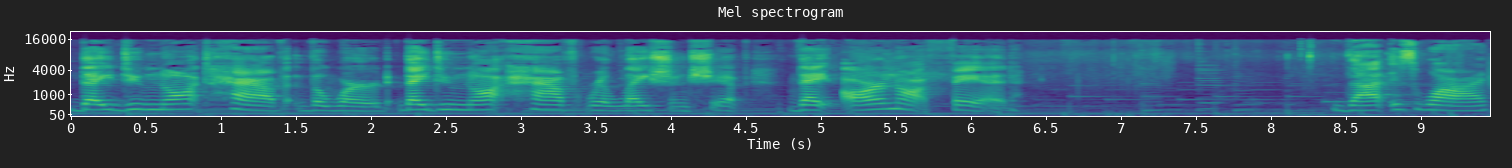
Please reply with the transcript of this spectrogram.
They do not have the word. They do not have relationship. They are not fed. That is why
